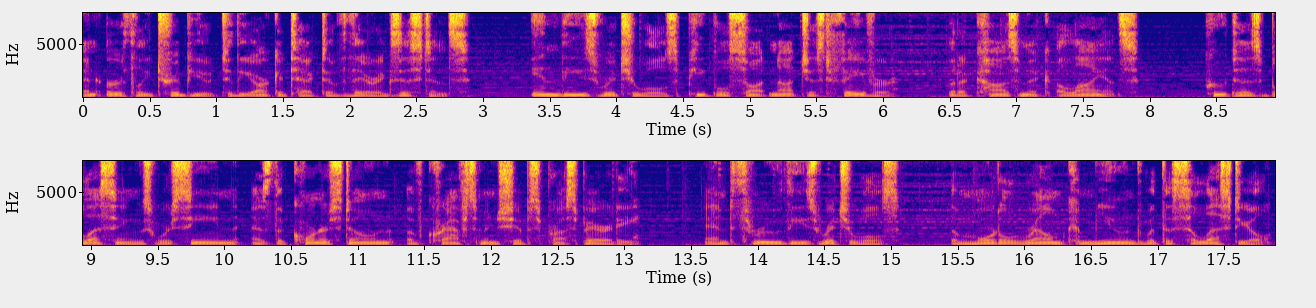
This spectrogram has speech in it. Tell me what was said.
an earthly tribute to the architect of their existence. In these rituals, people sought not just favor, but a cosmic alliance. Ptah's blessings were seen as the cornerstone of craftsmanship's prosperity, and through these rituals, the mortal realm communed with the celestial,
